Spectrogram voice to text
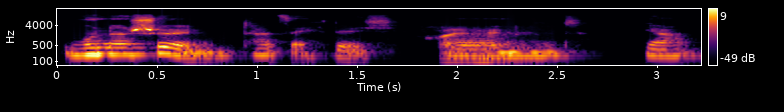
wunderschön tatsächlich. Freiheit. Und ja.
